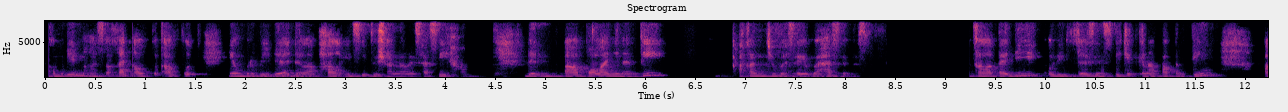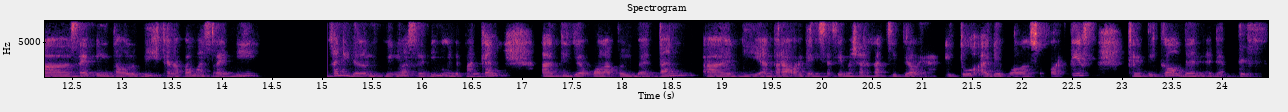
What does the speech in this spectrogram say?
kemudian menghasilkan output-output yang berbeda dalam hal institusionalisasi HAM. Dan uh, polanya nanti akan coba saya bahas ya Mas. Kalau tadi udah dijelasin sedikit kenapa penting, uh, saya ingin tahu lebih kenapa Mas Randy Kan di dalam buku ini Mas Randy mengedepankan uh, tiga pola pelibatan uh, di antara organisasi masyarakat sipil ya. Itu ada pola suportif, kritikal, dan adaptif.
